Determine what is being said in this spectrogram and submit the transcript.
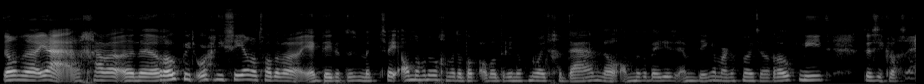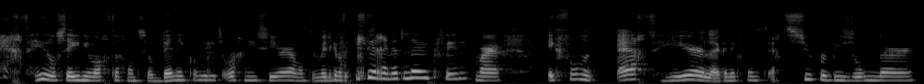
dan eh, ja, gaan we een uh, organiseren. Dat hadden we, ja, ik deed dat dus met twee anderen nog, we hadden dat alle drie nog nooit gedaan. Wel andere BDSM dingen, maar nog nooit een rookmeet. Dus ik was echt heel zenuwachtig, want zo ben ik als ik iets organiseer. Want dan wil ik dat iedereen het leuk vindt. Maar ik vond het echt heerlijk en ik vond het echt super bijzonder.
